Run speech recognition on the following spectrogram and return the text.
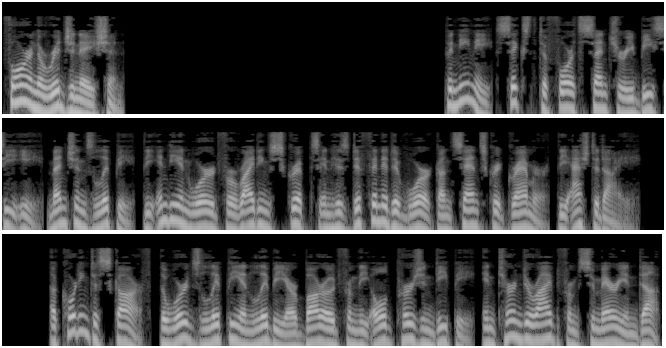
Foreign origination Panini 6th to 4th century BCE mentions lipi, the Indian word for writing scripts in his definitive work on Sanskrit grammar, the Ashtadhyayi. According to Scharfe, the words lipi and libi are borrowed from the Old Persian Dipi, in turn derived from Sumerian Dup.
